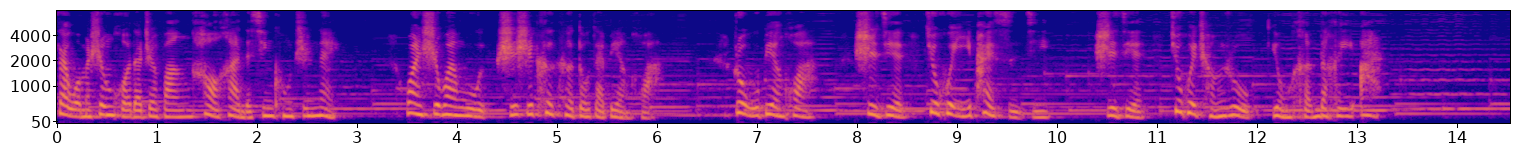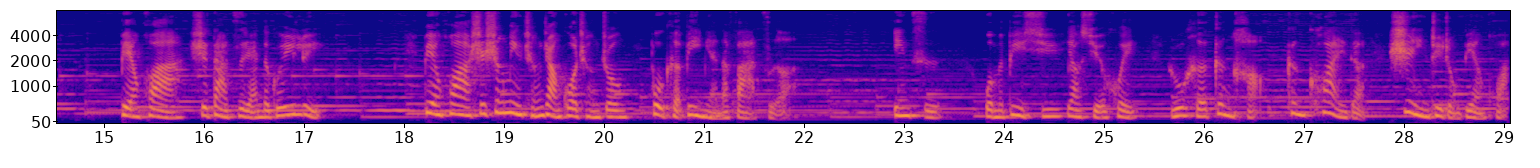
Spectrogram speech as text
在我们生活的这方浩瀚的星空之内，万事万物时时刻刻都在变化。若无变化，世界就会一派死寂，世界就会沉入永恒的黑暗。变化是大自然的规律，变化是生命成长过程中不可避免的法则。因此。我们必须要学会如何更好、更快地适应这种变化，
